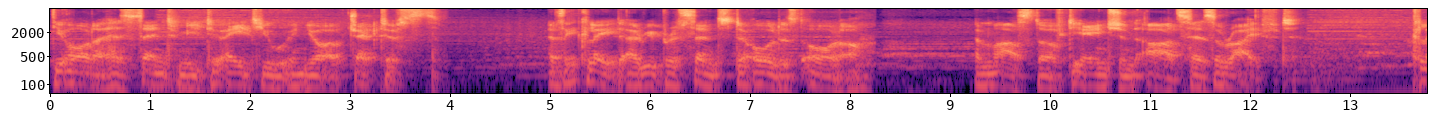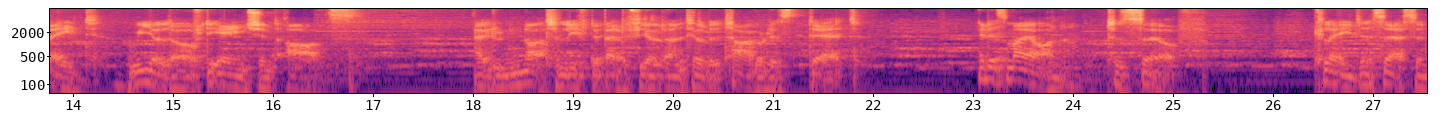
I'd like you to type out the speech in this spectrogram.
The Order has sent me to aid you in your objectives. As a Clade, I represent the oldest Order. A master of the ancient arts has arrived. Clade, wielder of the ancient arts. I do not leave the battlefield until the target is dead. It is my honor to serve. Clade Assassin,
